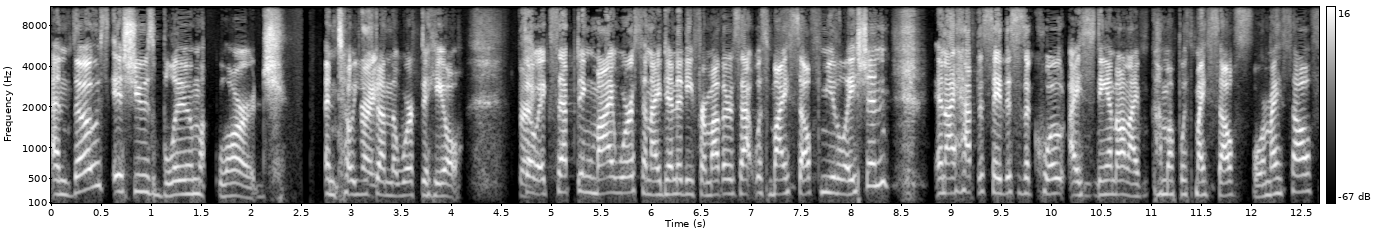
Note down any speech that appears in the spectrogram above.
And those issues bloom large until you've right. done the work to heal. Right. So accepting my worth and identity from others, that was my self mutilation. And I have to say, this is a quote I stand on. I've come up with myself for myself.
